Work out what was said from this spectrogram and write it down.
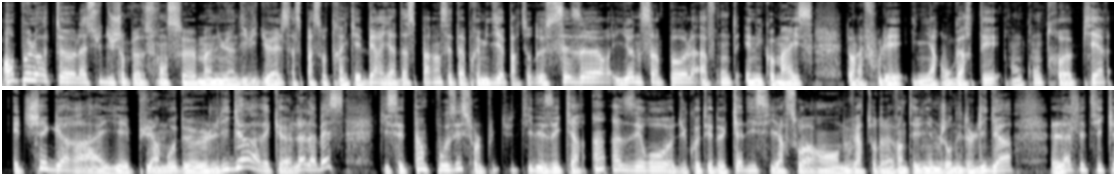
En pelote, la suite du championnat de France main nue individuel, ça se passe au trinquet Beria d'Asparin cet après-midi à partir de 16h. Yon Saint-Paul affronte Eneco Maïs. Dans la foulée, Ignare Ugarte rencontre Pierre Etchegaray. Et puis un mot de Liga avec l'Alabès qui s'est imposé sur le plus petit des écarts 1 à 0 du côté de Cadiz hier soir en ouverture de la 21e journée de Liga. L'Athletic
